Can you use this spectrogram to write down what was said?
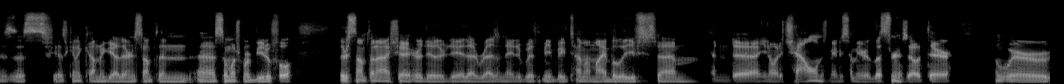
Is this? It's going to come together in something uh, so much more beautiful. There's something actually I heard the other day that resonated with me big time on my beliefs, um, and uh, you know, to challenge maybe some of your listeners out there, where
